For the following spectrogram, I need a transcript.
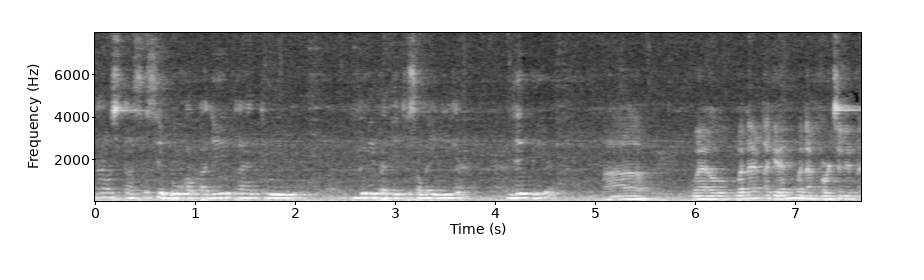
Now, nasa Cebu do you plan to uh, lumipat dito sa Maynila? Live here? Uh, well, when I again, when I'm fortunate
